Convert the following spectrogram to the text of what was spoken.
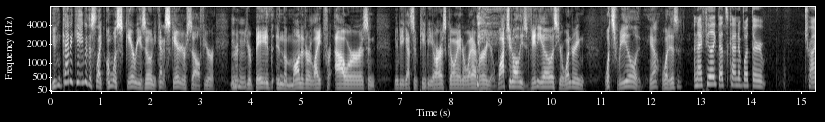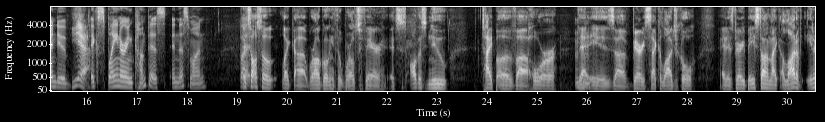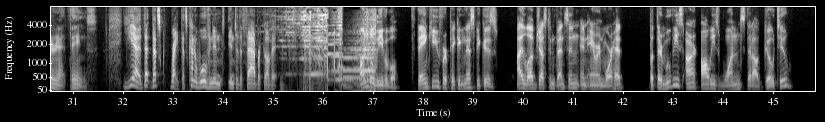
You can kind of get into this like almost scary zone. You kind of scare yourself. You're you're Mm-hmm. you're bathed in the monitor light for hours, and maybe you got some PBRs going or whatever. you're watching all these videos. You're wondering what's real and yeah, what isn't. and I feel like that's kind of what they're trying to Yeah. explain or encompass in this one. But it's also like uh, we're all going to the World's Fair. It's all this new type of uh, horror that is uh, very psychological and is very based on like a lot of internet things. Yeah, that that's right. That's kind of woven in, into the fabric of it. Unbelievable. Thank you for picking this because I love Justin Benson and Aaron Moorhead, but their movies aren't always ones that I'll go to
